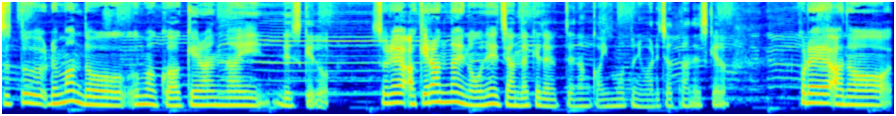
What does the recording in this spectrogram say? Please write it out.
ずっとルマンドうまく開けらんないんですけどそれ開けらんないのお姉ちゃんだけだよってなんか妹に言われちゃったんですけどこれあの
